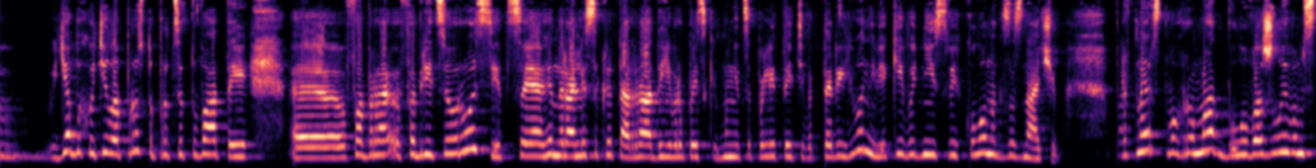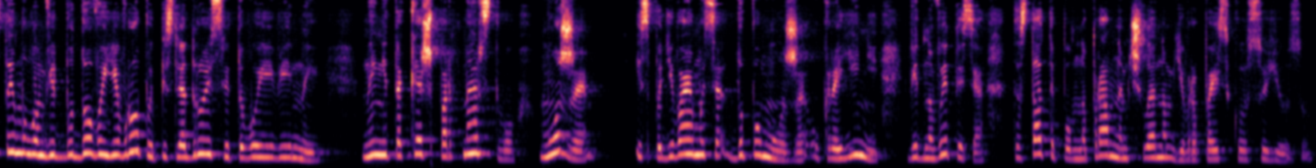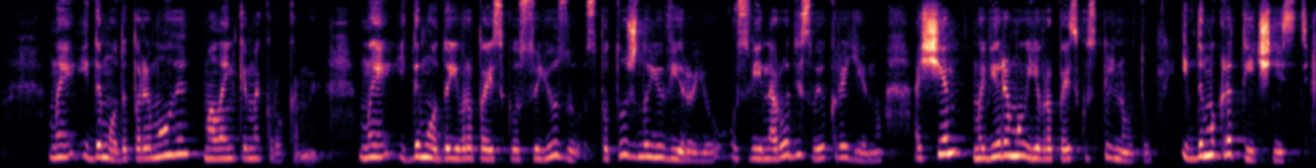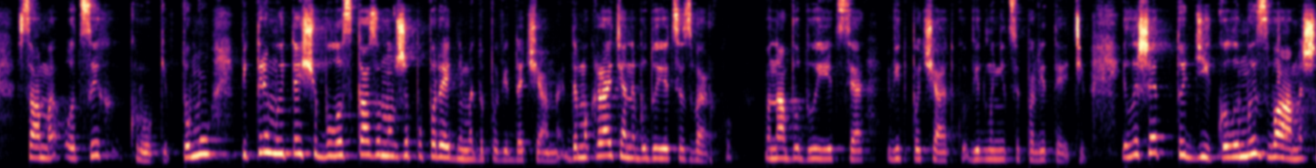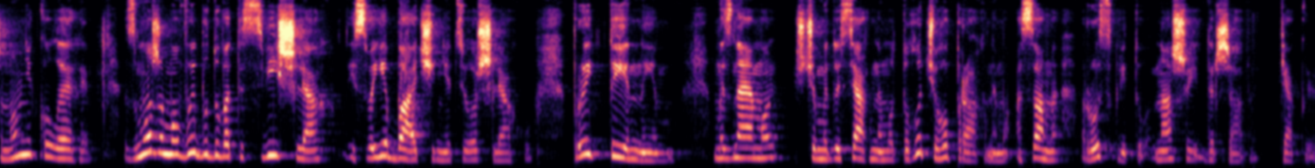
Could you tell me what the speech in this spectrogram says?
я би хотіла просто процитувати е, Фабра, Фабріціо Росі, це генеральний секретар Ради європейських муніципалітетів та регіонів, який в одній з своїх колонок зазначив, партнерство громад було важливим стимулом відбудови Європи після Другої світової війни. Нині таке ж партнерство може і сподіваємося, допоможе Україні відновитися та стати повноправним членом Європейського Союзу. Ми йдемо до перемоги маленькими кроками. Ми йдемо до Європейського Союзу з потужною вірою у свій народ і свою країну. А ще ми віримо у європейську спільноту і в демократичність саме оцих кроків. Тому підтримую те, що було сказано вже попередніми доповідачами. Демократія не будується зверху. Вона будується від початку, від муніципалітетів. І лише тоді, коли ми з вами, шановні колеги, зможемо вибудувати свій шлях і своє бачення цього шляху, пройти ним, ми знаємо, що ми досягнемо того, чого прагнемо, а саме розквіту нашої держави. Дякую.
